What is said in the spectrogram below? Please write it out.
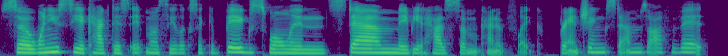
So when you see a cactus, it mostly looks like a big swollen stem. Maybe it has some kind of like branching stems off of it.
